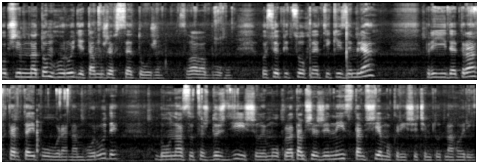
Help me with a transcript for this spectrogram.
В общем, на тому городі там вже все теж. Слава Богу. Ось підсохне тільки земля, приїде трактор та й поора нам городи. Бо у нас оце ж дожді йшли мокро, а там ще жениз, там ще мокріше, ніж тут на горі.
